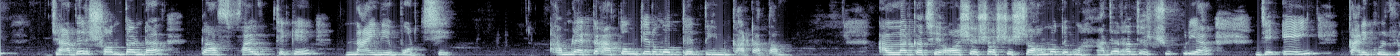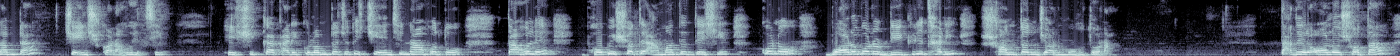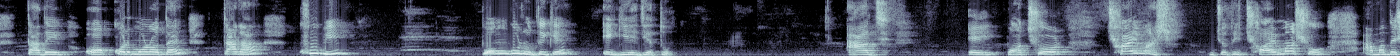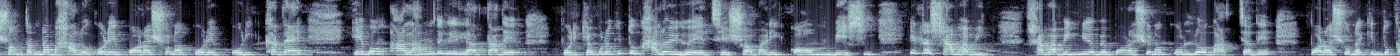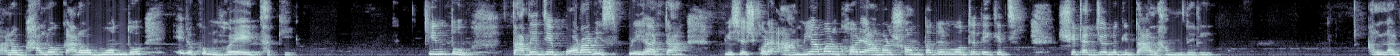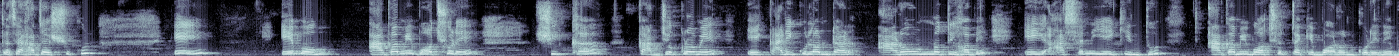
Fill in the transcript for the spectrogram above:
যাদের সন্তানরা ক্লাস ফাইভ থেকে নাইনে পড়ছে। আমরা একটা আতঙ্কের মধ্যে দিন কাটাতাম। আল্লাহর কাছে অশেষ অশেষ সহমত এবং হাজার হাজার শুক্রিয়া যে এই কারিকুলামটা চেঞ্জ করা হয়েছে। এই শিক্ষা কারিকুলামটা যদি চেঞ্জ না হতো, তাহলে ভবিষ্যতে আমাদের দেশের কোনো বড় বড় ডিগ্রিধারী সন্তান জন্ম হতো না। তাদের অলসতা, তাদের অকর্মণতায় তারা খুবই পঙ্গুর দিকে এগিয়ে যেত। আজ এই বছর ছয় মাস, যদি ছয় মাসও আমাদের সন্তানরা ভালো করে পড়াশোনা করে পরীক্ষা দেয় এবং আলহামদুলিল্লাহ তাদের পরীক্ষাগুলো কিন্তু ভালোই হয়েছে, সবারই কম বেশি, এটা স্বাভাবিক। স্বাভাবিক নিয়মে পড়াশোনা করলেও বাচ্চাদের পড়াশোনা কিন্তু কারও ভালো, কারও মন্দ এরকম হয়েই থাকে। কিন্তু তাদের যে পড়ার স্পৃহাটা, বিশেষ করে আমি আমার ঘরে আমার সন্তানের মধ্যে দেখেছি, সেটার জন্য কিন্তু আলহামদুলিল্লাহ। আল্লাহর কাছে হাজার শুকুর। এই এবং আগামী বছরে শিক্ষা কার্যক্রমের এই কারিকুলামটার আরও উন্নতি হবে, এই আশা নিয়েই কিন্তু আগামী বছরটাকে বরণ করে নেব।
